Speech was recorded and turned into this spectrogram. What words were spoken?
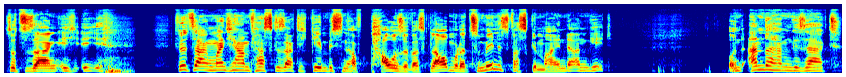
sozusagen, ich, ich, ich würde sagen, manche haben fast gesagt, ich gehe ein bisschen auf Pause, was Glauben oder zumindest was Gemeinde angeht. Und andere haben gesagt,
